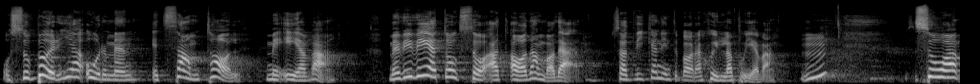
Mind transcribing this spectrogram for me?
Och så börjar ormen ett samtal med Eva. Men vi vet också att Adam var där, så att vi kan inte bara skylla på Eva. Mm. Så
